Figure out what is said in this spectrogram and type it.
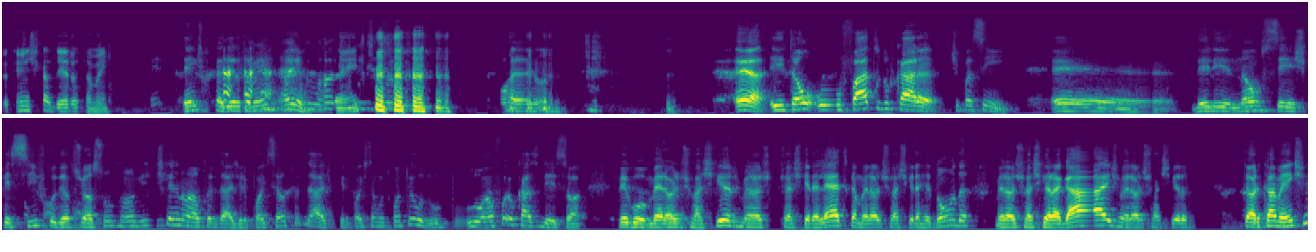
Eu tenho de cadeira também. Tem de cadeira também? Aí. Tem. Porra, é, então o fato do cara, tipo assim, é, dele não ser específico dentro de um assunto não diz que ele não é autoridade. Ele pode ser autoridade, porque ele pode ter muito conteúdo. O Luan foi o caso desse, ó. Pegou melhor churrasqueiras, melhor churrasqueira elétrica, melhor churrasqueira redonda, melhor churrasqueira gás, melhor churrasqueira. Teoricamente,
